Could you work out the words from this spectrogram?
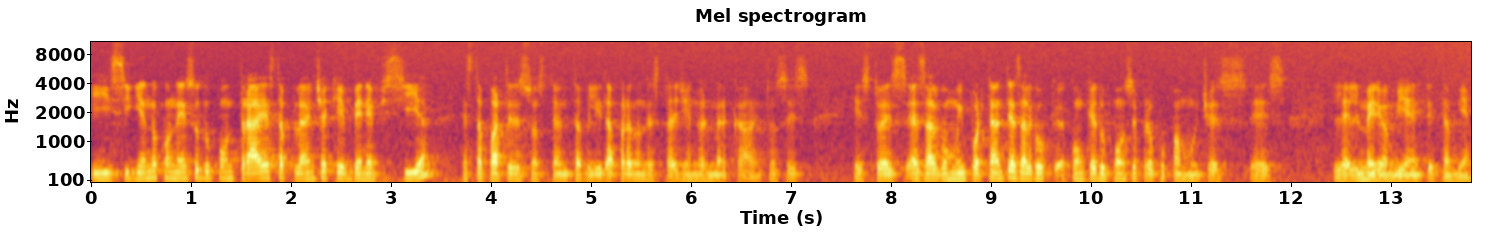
Y siguiendo con eso, Dupont trae esta plancha que beneficia esta parte de sustentabilidad para donde está yendo el mercado. Entonces, esto es, es algo muy importante, es algo con que Dupont se preocupa mucho, es, es el medio ambiente también.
